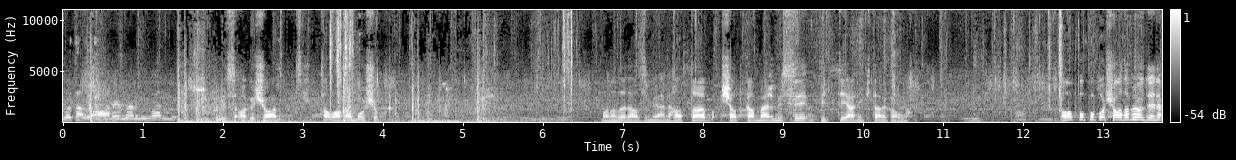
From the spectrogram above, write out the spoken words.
Murat abi AR mermi var mı? Su kulesi aga şu an tamamen boşum. Bana da lazım yani. Hatta shotgun mermisi bitti yani iki tane kaldı. Hop hop hop şu adamı öldürelim.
